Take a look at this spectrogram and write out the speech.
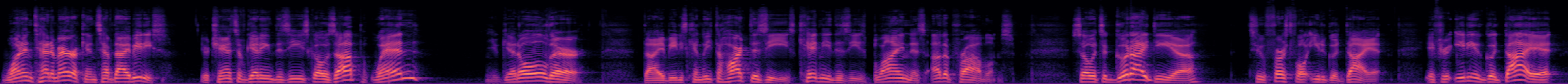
One in 10 Americans have diabetes. Your chance of getting disease goes up when you get older. Diabetes can lead to heart disease, kidney disease, blindness, other problems. So it's a good idea to, first of all, eat a good diet. If you're eating a good diet,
